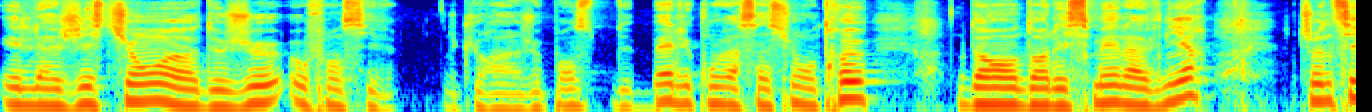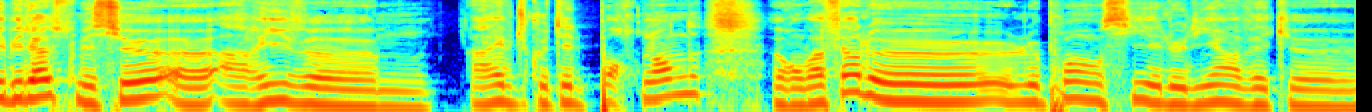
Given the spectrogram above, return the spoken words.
et de la gestion de jeu offensive. Donc il y aura, je pense, de belles conversations entre eux dans, les semaines à venir. John Sebilops, messieurs, euh, arrive, euh, arrive du côté de Portland. on va faire le, le, point aussi et le lien avec, euh,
